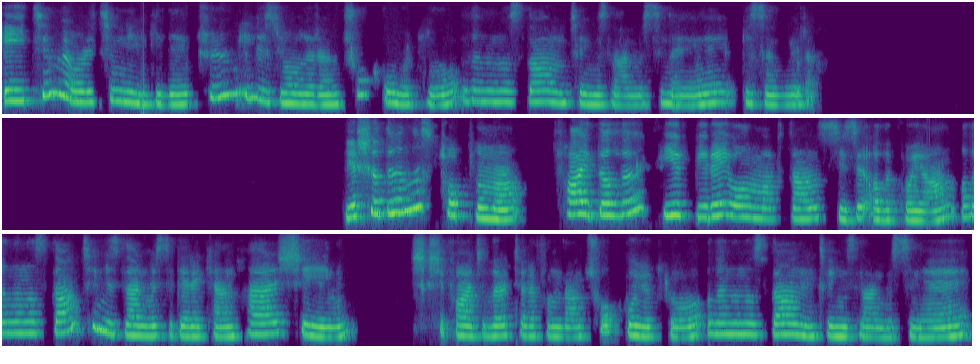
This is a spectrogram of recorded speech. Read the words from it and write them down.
Eğitim ve öğretimle ilgili tüm illüzyonların çok boyutlu alanınızdan temizlenmesine izin verin. Yaşadığınız topluma faydalı bir birey olmaktan sizi alıkoyan, alanınızdan temizlenmesi gereken her şeyin ışık şifacıları tarafından çok boyutlu alanınızdan temizlenmesine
